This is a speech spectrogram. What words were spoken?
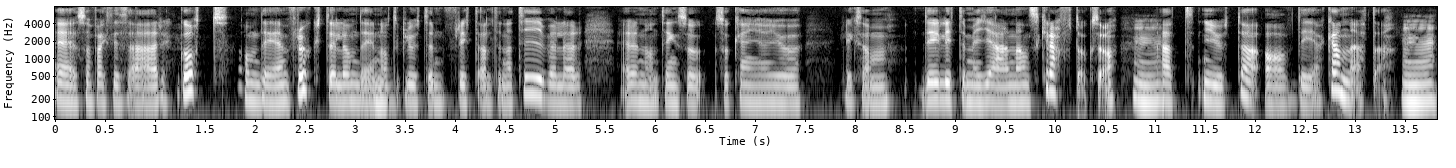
eh, som faktiskt är gott. Om det är en frukt eller om det är mm. något glutenfritt alternativ eller, eller någonting så, så kan jag ju liksom det är lite med hjärnans kraft också. Mm. Att njuta av det jag kan äta. Mm.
